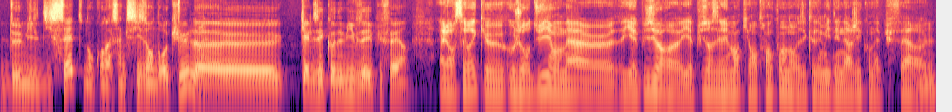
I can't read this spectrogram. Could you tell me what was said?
2017, donc on a 5-6 ans de recul. quelles économies vous avez pu faire? Alors c'est vrai qu'aujourd'hui, on a, euh, il, y a plusieurs, euh, il y a plusieurs éléments qui rentrent en compte dans les économies d'énergie qu'on a pu faire euh, mhm.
